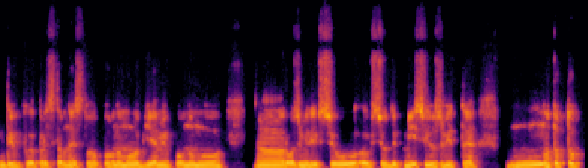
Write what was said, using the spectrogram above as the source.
дип представництво в повному об'ємі, в повному е, розмірі всю всю дипмісію звідти. Ну тобто,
